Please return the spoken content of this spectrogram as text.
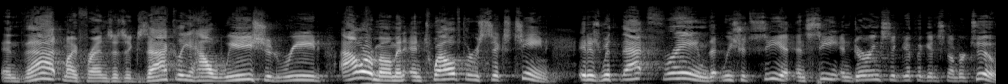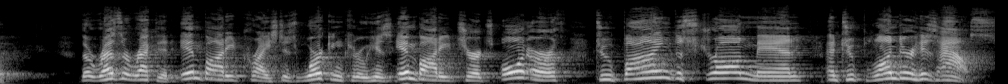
And that, my friends, is exactly how we should read our moment in 12 through 16. It is with that frame that we should see it and see enduring significance number two. The resurrected, embodied Christ is working through his embodied church on earth to bind the strong man and to plunder his house.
